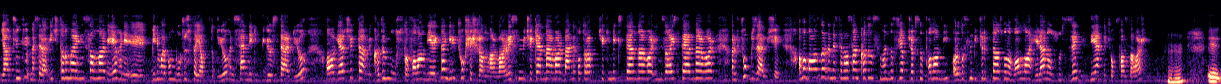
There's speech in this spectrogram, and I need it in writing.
Ya çünkü mesela hiç tanımayan insanlar bile hani e, benim arabamı Burcu Usta yaptı diyor. Hani sen de git bir göster diyor. Aa gerçekten mi kadın mı usta falan diyerekten gelip çok şaşıranlar var. Resmimi çekenler var. Bende fotoğraf çekilmek isteyenler var. imza isteyenler var. Hani çok güzel bir şey. Ama bazıları da mesela sen kadınsın hani nasıl yapacaksın falan deyip arabasını bitirdikten sonra vallahi helal olsun size diyen de çok fazla var. Hı hı. Ee,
